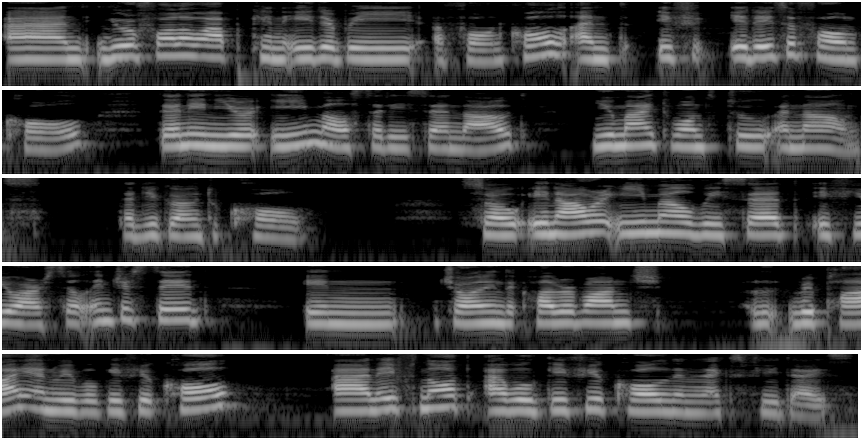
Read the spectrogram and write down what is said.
And your follow up can either be a phone call. And if it is a phone call, then in your emails that you send out, you might want to announce that you're going to call. So in our email, we said if you are still interested in joining the Clever Bunch, reply and we will give you a call. And if not, I will give you a call in the next few days.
